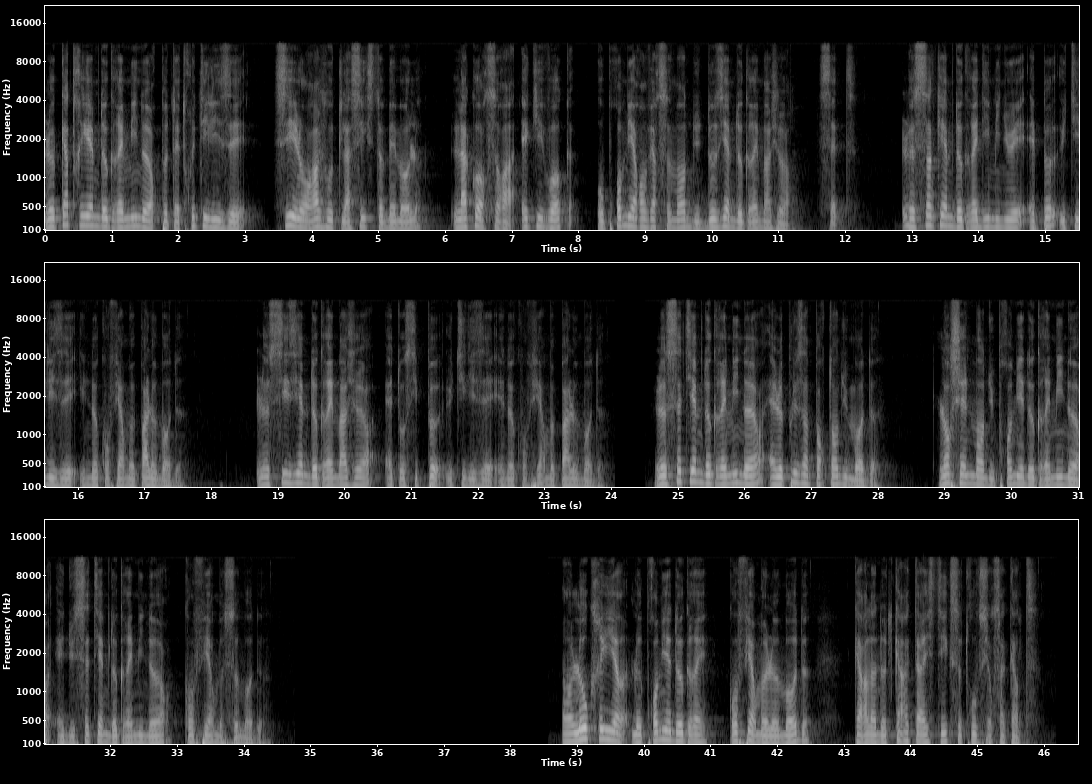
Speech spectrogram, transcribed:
Le quatrième degré mineur peut être utilisé si l'on rajoute la sixte bémol. L'accord sera équivoque au premier renversement du deuxième degré majeur, 7. Le cinquième degré diminué est peu utilisé, il ne confirme pas le mode. Le sixième degré majeur est aussi peu utilisé et ne confirme pas le mode. Le septième degré mineur est le plus important du mode. L'enchaînement du premier degré mineur et du septième degré mineur confirme ce mode. En locrien, le premier degré confirme le mode car la note caractéristique se trouve sur sa quinte.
